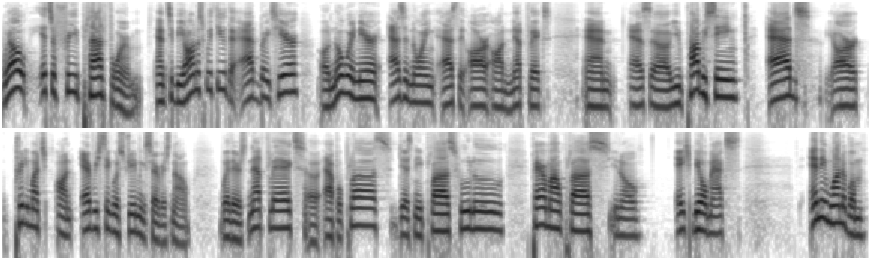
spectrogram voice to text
well, it's a free platform. And to be honest with you, the ad breaks here are nowhere near as annoying as they are on Netflix. And as uh, you've probably seen, ads are pretty much on every single streaming service now, whether it's Netflix, uh, Apple Plus, Disney Plus, Hulu, Paramount Plus, you know, HBO Max, any one of them,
